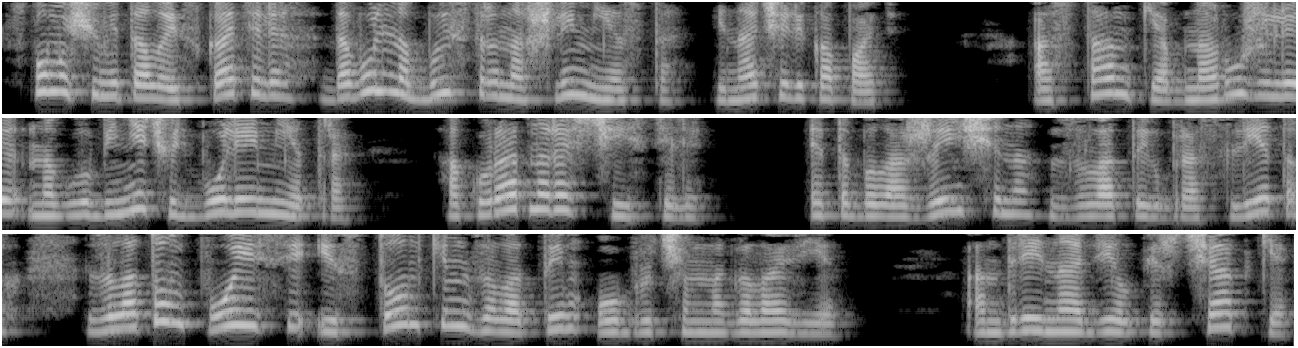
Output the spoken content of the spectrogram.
С помощью металлоискателя довольно быстро нашли место и начали копать. Останки обнаружили на глубине чуть более метра, аккуратно расчистили. Это была женщина в золотых браслетах, золотом поясе и с тонким золотым обручем на голове. Андрей надел перчатки,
